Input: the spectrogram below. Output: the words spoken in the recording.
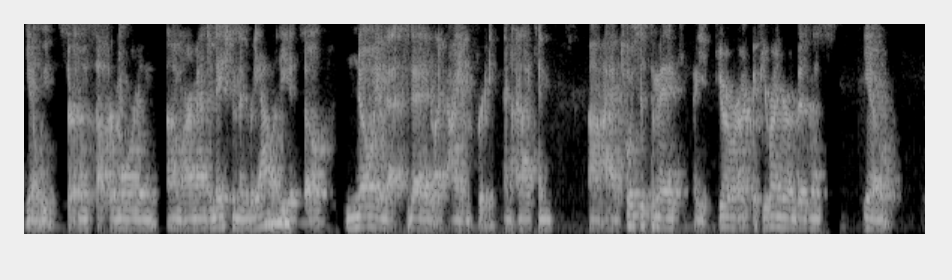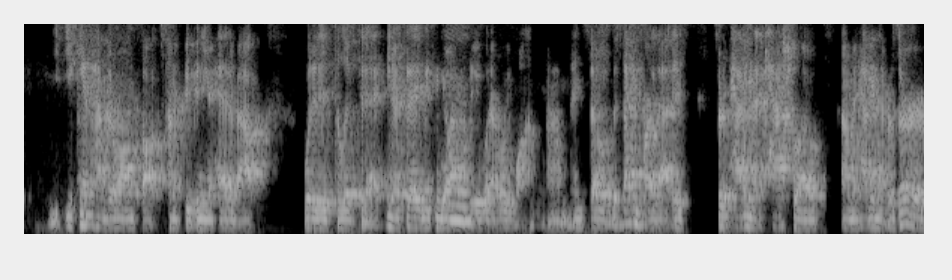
you know, we certainly suffer more in um, our imagination than reality. And so knowing that today, like I am free and, and I can, uh, I have choices to make. If you're, if you run your own business, you know, you, you can't have the wrong thoughts kind of creeping in your head about what it is to live today. You know, today we can go out and do whatever we want. Um, and so the second part of that is sort of having that cash flow um, and having that reserve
